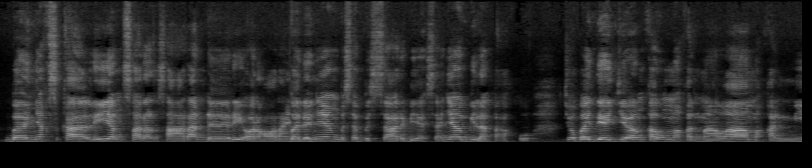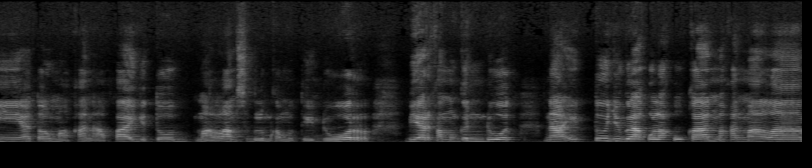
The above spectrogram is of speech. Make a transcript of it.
banyak sekali yang saran-saran dari orang-orang. Badannya yang besar-besar biasanya bilang ke aku coba diajeng kamu makan malam makan mie atau makan apa gitu malam sebelum kamu tidur biar kamu gendut. Nah itu juga aku lakukan makan malam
